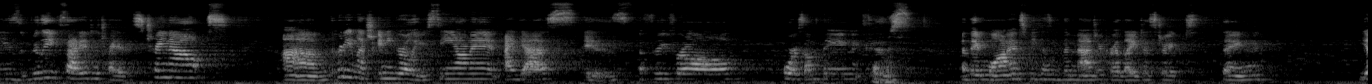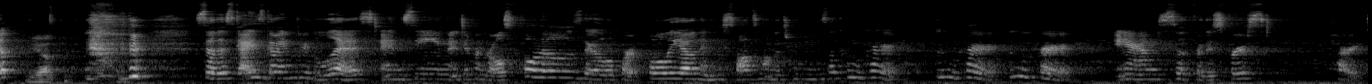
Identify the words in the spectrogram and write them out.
he's really excited to try this train out. Um, pretty much any girl you see on it, I guess, is a free for all or something because they want it because of the Magic Red Light District thing. Yep, Yep. so this guy's going through the list and seeing different girls' photos, their little portfolio, and then he spots them on the train. and He's like, "Ooh, her! Ooh, her! Ooh, her!" And so for this first part,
